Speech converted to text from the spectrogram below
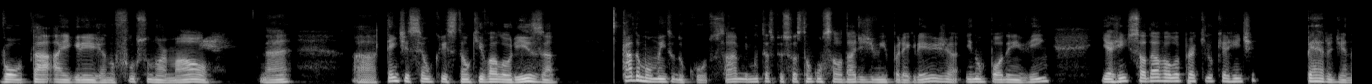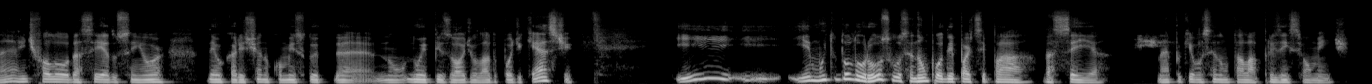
voltar à igreja no fluxo normal, né, uh, tente ser um cristão que valoriza cada momento do culto, sabe? Muitas pessoas estão com saudade de vir para a igreja e não podem vir, e a gente só dá valor para aquilo que a gente perde, né? A gente falou da ceia do Senhor, da Eucaristia no começo do é, no, no, episódio lá do podcast, e, e, é muito doloroso você não poder participar da ceia, né? Porque você não está lá presencialmente.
